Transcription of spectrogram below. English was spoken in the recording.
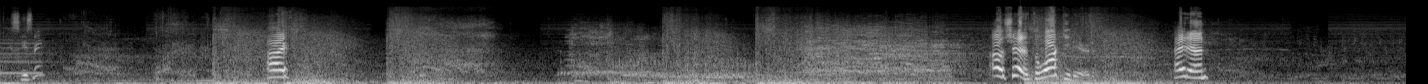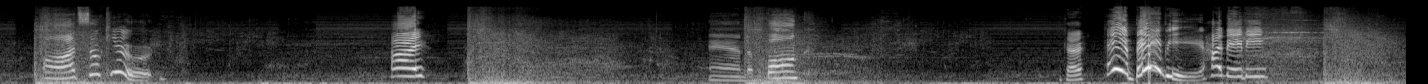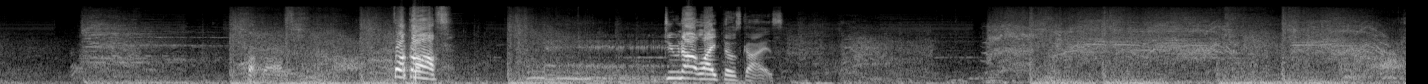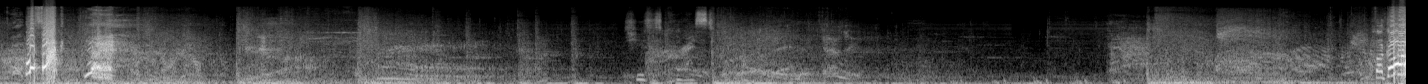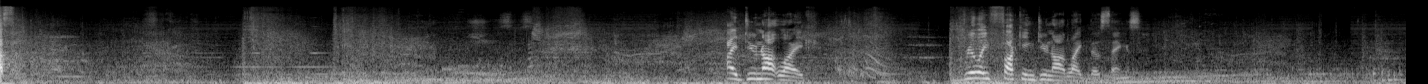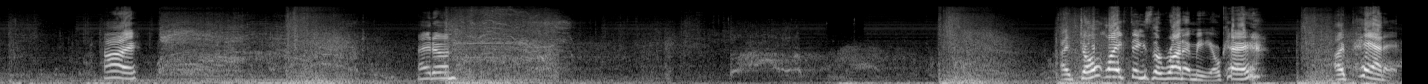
Excuse me? Hi. Oh shit, it's a walkie dude. Hi, Dan. Aw, it's so cute. Hi. And a bonk. Okay. Hey, a baby! Hi, baby! Fuck off. Fuck off! Do not like those guys. Oh fuck! Jesus Christ. Fuck off! I do not like. Really fucking do not like those things. Hi. How you doing? I don't like things that run at me, okay? I panic.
